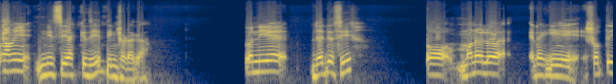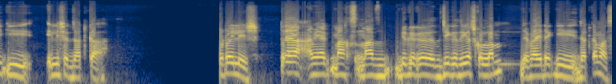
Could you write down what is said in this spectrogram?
তো আমি নিছি এক কেজি তিনশো টাকা। তো নিয়ে যাইতেছি। তো মনে হলো, এটা কি সত্যি কি ইলিশের ঝাটকা ছোট ইলিশ? তো আমি এক মাছ মাছ জিজ্ঞেস করলাম যে, ভাই, এটা কি ঝাটকা মাছ?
